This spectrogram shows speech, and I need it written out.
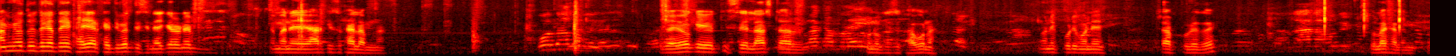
আমিও তো থেকে থেকে খাই আর খাইতে পারতেছি না এই কারণে মানে আর কিছু খাইলাম না। যাই হোক এই হচ্ছে লাস্ট আর কোনো কিছু খাব না। অনেক পরিমাণে চাপ পড়ে যায় ছোলা খেলাম একটু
